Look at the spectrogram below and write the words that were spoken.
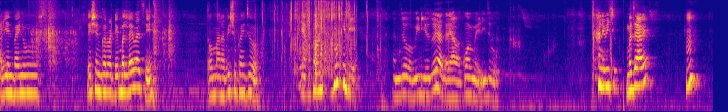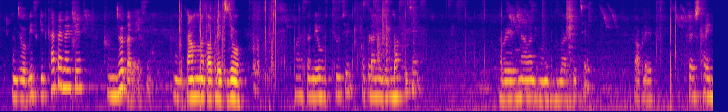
આર્યનભાઈનું લેશન કરવા ટેબલ લાવ્યા છે. તો અમારા વિશુભાઈ જો ત્યાં ફોન મૂકી દે. અને જો વીડિયો જોયા કરે આવા કોમેડી જુઓ અને વિશુ, મજા આવે? હમ? જો બિસ્કિટ ખાતા જાય છે જોતા જાય છે. અને કામમાં તો આપણે જ જો વાસણ એવું જ થયું છે. કપડાને બધું બાકી છે. હવે નાવાનું બધું બાકી છે. તો આપણે ફ્રેશ થઈને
